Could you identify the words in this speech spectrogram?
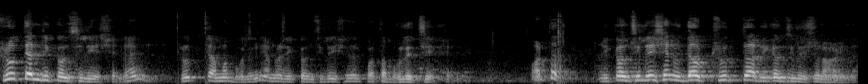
ট্রুথ অ্যান্ড রিকনসিলিয়েশন হ্যাঁ? ট্রুথটা আমরা বলিনি, আমরা রিকনসিলিয়েশনের কথা বলেছি এখানে। অর্থাৎ রিকনসিলিয়েশন উইদাউট ট্রুথ তো আর রিকনসিলিয়েশন হয় না।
